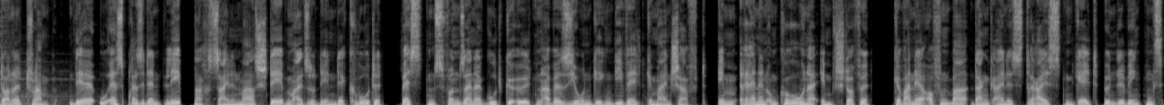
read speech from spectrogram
Donald Trump. Der US-Präsident lebt nach seinen Maßstäben, also denen der Quote, bestens von seiner gut geölten Aversion gegen die Weltgemeinschaft. Im Rennen um Corona-Impfstoffe gewann er offenbar dank eines dreisten Geldbündelwinkens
